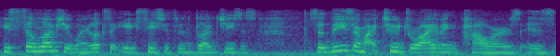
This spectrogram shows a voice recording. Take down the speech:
He still loves you. When he looks at you, he sees you through the blood of Jesus. So these are my two driving powers is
